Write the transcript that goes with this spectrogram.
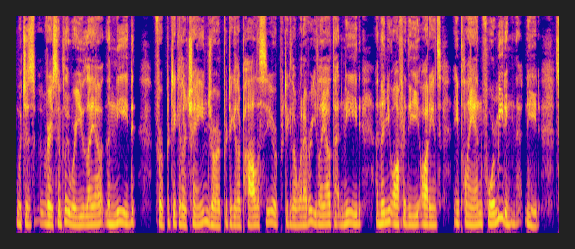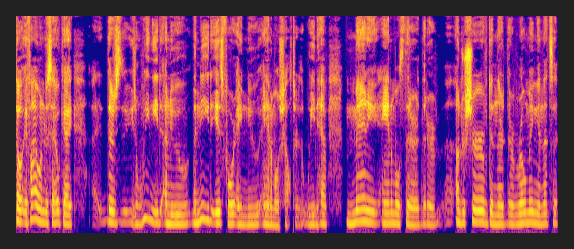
which is very simply where you lay out the need for a particular change or a particular policy or a particular whatever. You lay out that need and then you offer the audience a plan for meeting that need. So if I wanted to say, okay, there's, you know, we need a new, the need is for a new animal shelter that we have many animals that are, that are uh, underserved and they're, they're roaming. And that's a,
